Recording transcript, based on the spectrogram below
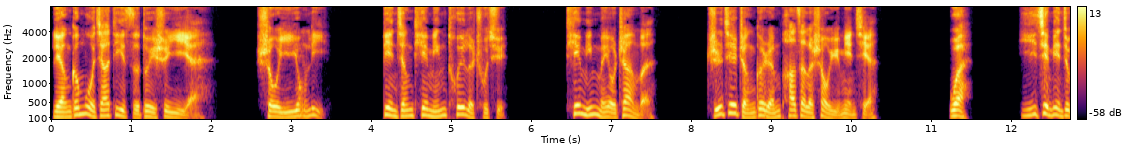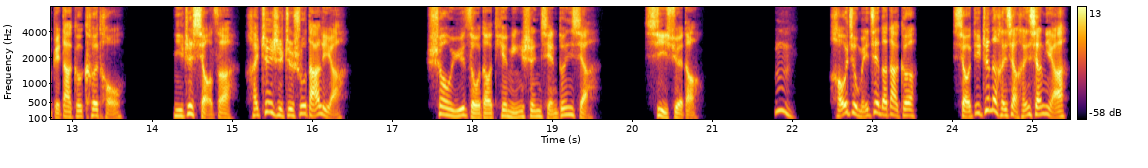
两个墨家弟子对视一眼，手一用力，便将天明推了出去。天明没有站稳，直接整个人趴在了少羽面前。“喂，一见面就给大哥磕头，你这小子还真是知书达理啊！”少羽走到天明身前蹲下，戏谑道：“嗯，好久没见到大哥，小弟真的很想很想你啊。”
